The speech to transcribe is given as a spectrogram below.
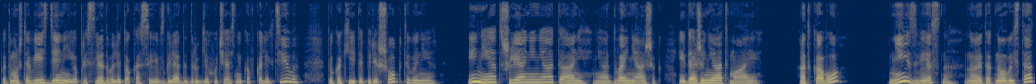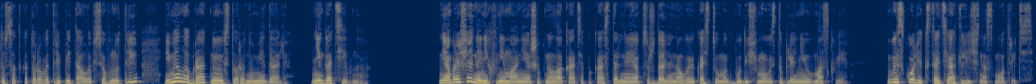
Потому что весь день ее преследовали то косые взгляды других участников коллектива, то какие-то перешептывания. И нет, шли они не от Ани, не от двойняшек, и даже не от Майи. От кого? Неизвестно, но этот новый статус, от которого трепетало все внутри, имел обратную сторону медали, негативную. «Не обращай на них внимания», — шепнула Катя, пока остальные обсуждали новые костюмы к будущему выступлению в Москве. «Вы с Колей, кстати, отлично смотритесь».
